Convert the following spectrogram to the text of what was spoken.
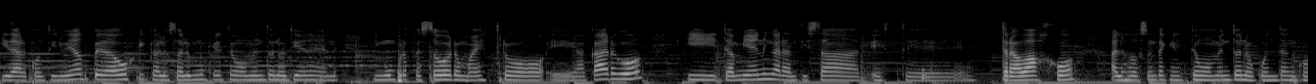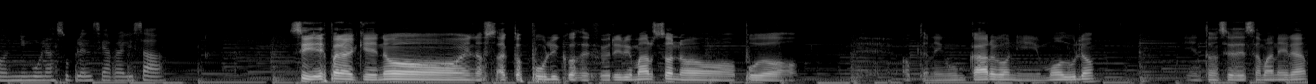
y dar continuidad pedagógica a los alumnos que en este momento no tienen ningún profesor o maestro eh, a cargo y también garantizar este trabajo a los docentes que en este momento no cuentan con ninguna suplencia realizada. Sí, es para el que no en los actos públicos de febrero y marzo no pudo obtener ningún cargo ni módulo y entonces de esa manera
